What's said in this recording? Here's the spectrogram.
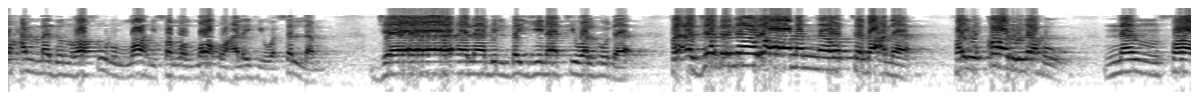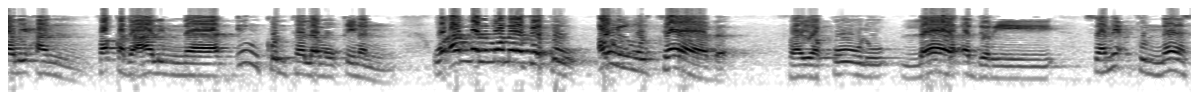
محمد رسول الله صلى الله عليه وسلم. جاءنا بالبينات والهدى فأجبنا وآمنا واتبعنا. فيقال له نم صالحا فقد علمنا إن كنت لموقنا. وأما المنافق أو المرتاب فيقول لا أدري سمعت الناس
